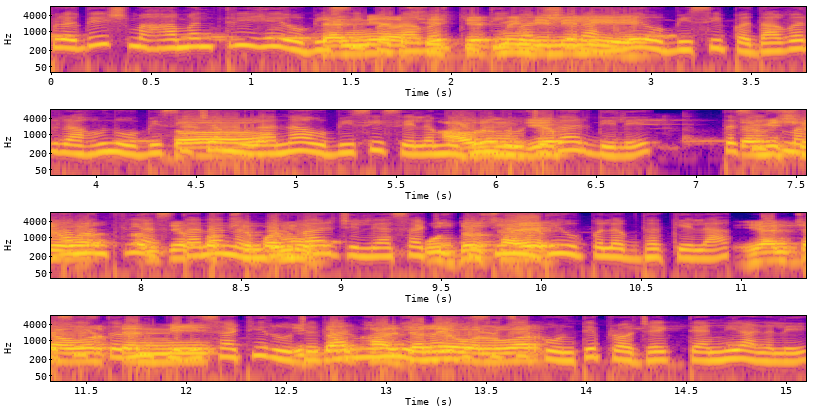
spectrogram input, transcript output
प्रदेश महामंत्री हे ओबीसी पदावर किती वर्ष राहिले. ओबीसी पदावर राहून ओबीसीच्या मुलांना ओबीसी सेलमधून रोजगार दिले. तसेच महामंत्री असताना नंदुरबार जिल्ह्यासाठी किती निधी उपलब्ध केला? तसेच तरुण पिढीसाठी रोजगार म्हणून कोणते प्रोजेक्ट त्यांनी आणले?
